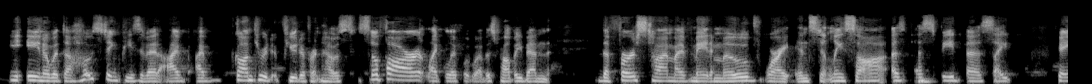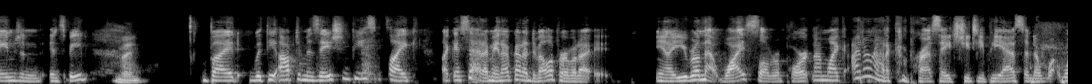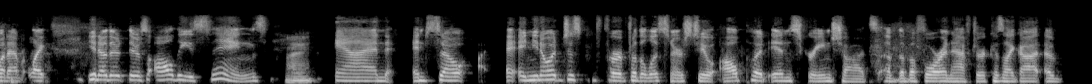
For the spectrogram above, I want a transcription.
you know, with the hosting piece of it, I've I've gone through a few different hosts so far. Like Liquid Web has probably been the first time I've made a move where I instantly saw a, a speed a site change in, in speed. Right. But with the optimization piece, it's like like I said, I mean I've got a developer, but I you know, you run that YSlow report, and I'm like, I don't know how to compress HTTPS into whatever. like, you know, there, there's all these things, right. and and so, and you know what? Just for for the listeners too, I'll put in screenshots of the before and after because I got a,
